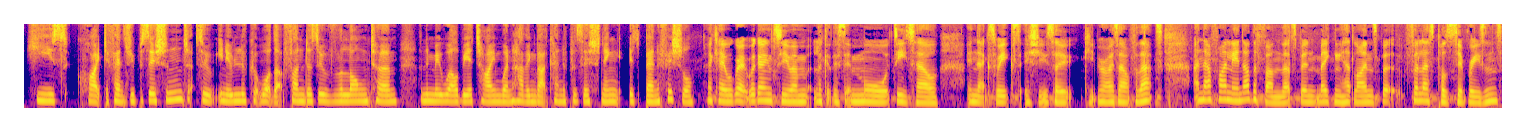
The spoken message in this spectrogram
He's quite defensively positioned. So, you know, look at what that fund does over the long term. And there may well be a time when having that kind of positioning is beneficial. Okay, well, great. We're going to um, look at this in more detail in next week's issue. So keep your eyes out for that. And now, finally, another fund that's been making headlines, but for less positive reasons,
